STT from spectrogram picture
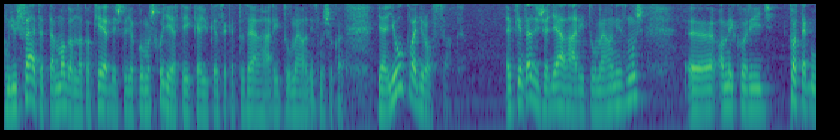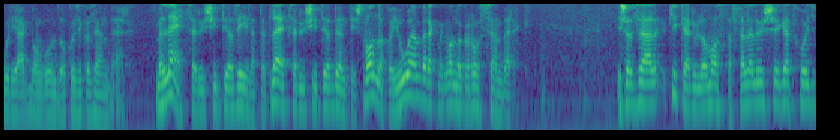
úgy, úgy feltettem magamnak a kérdést, hogy akkor most hogy értékeljük ezeket az elhárító mechanizmusokat. Ilyen jók vagy rosszak? Egyébként ez is egy elhárító mechanizmus, amikor így kategóriákban gondolkozik az ember. Mert leegyszerűsíti az életet, leegyszerűsíti a döntést. Vannak a jó emberek, meg vannak a rossz emberek. És ezzel kikerülöm azt a felelősséget, hogy,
